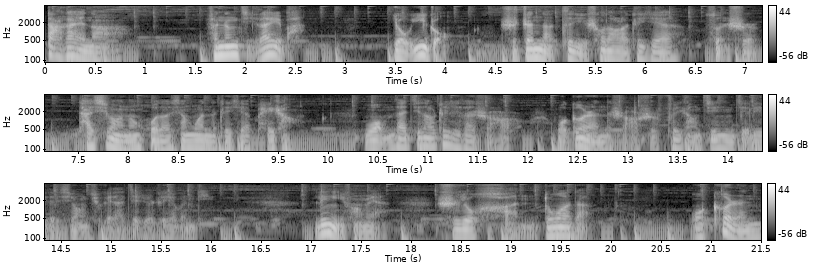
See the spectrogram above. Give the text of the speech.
大概呢分成几类吧。有一种是真的自己受到了这些损失，他希望能获得相关的这些赔偿。我们在接到这些的时候，我个人的时候是非常尽心竭力的，希望去给他解决这些问题。另一方面，是有很多的，我个人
